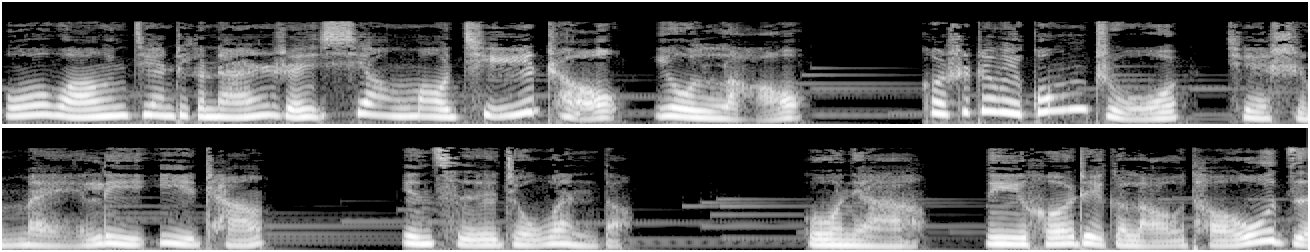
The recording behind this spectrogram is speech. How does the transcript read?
国王见这个男人相貌奇丑又老，可是这位公主却是美丽异常，因此就问道：“姑娘，你和这个老头子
